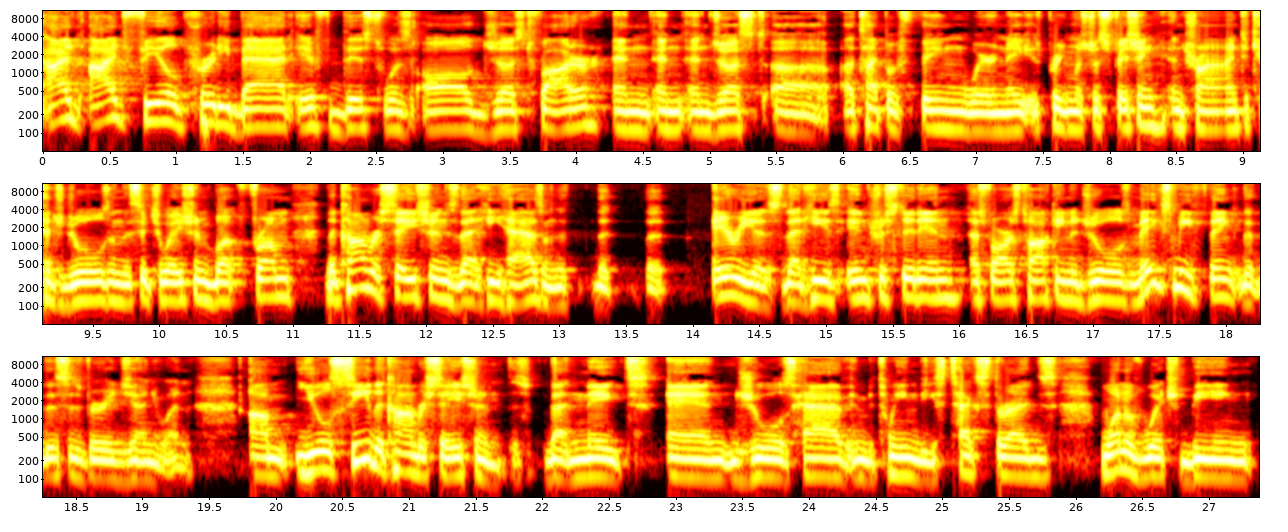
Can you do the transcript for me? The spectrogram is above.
I'd I'd feel pretty bad if this was all just fodder and and and just uh, a type of thing where Nate is pretty much just fishing and trying to catch Jules in the situation. But from the conversations that he has and the, the, the areas that he's interested in as far as talking to Jules makes me think that this is very genuine. Um, you'll see the conversations that Nate and Jules have in between these text threads, one of which being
